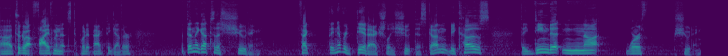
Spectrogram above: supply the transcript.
Uh, it took about five minutes to put it back together. But then they got to the shooting. In fact, they never did actually shoot this gun because they deemed it not worth shooting.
